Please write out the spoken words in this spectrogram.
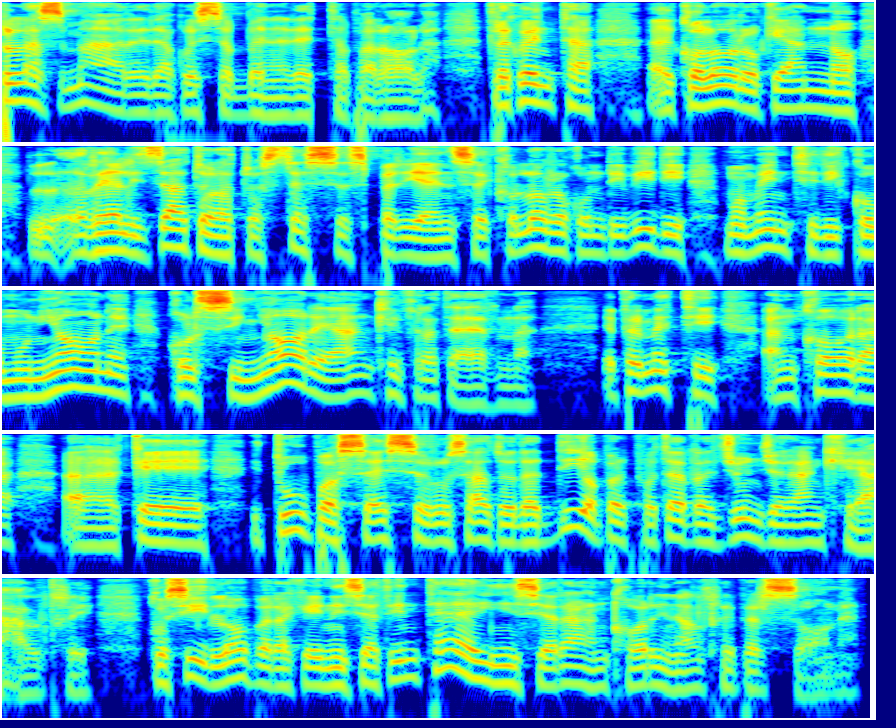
plasmare da questa benedetta parola. Frequenta eh, coloro che hanno realizzato la tua stessa esperienza e con loro condividi momenti di comunione col Signore anche fraterna e permetti ancora eh, che tu possa essere usato da Dio per poter raggiungere anche altri. Così l'opera che è iniziata in te inizierà ancora in altre persone.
